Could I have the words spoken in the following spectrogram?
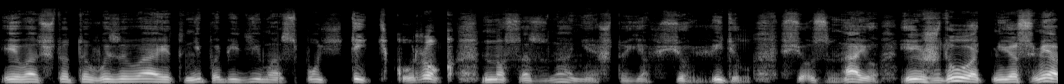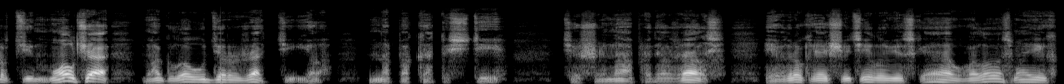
и вас что-то вызывает непобедимо спустить курок. Но сознание, что я все видел, все знаю и жду от нее смерти, молча, могло удержать ее на покатости. Тишина продолжалась, и вдруг я ощутил у виска, у волос моих,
